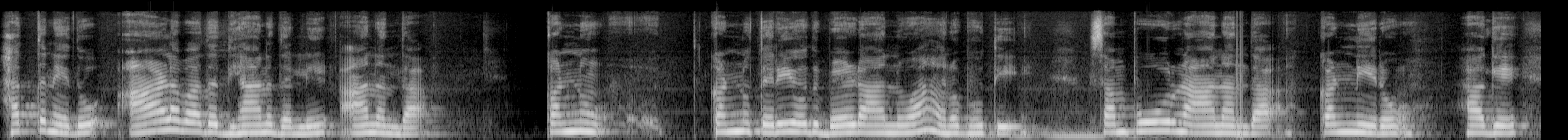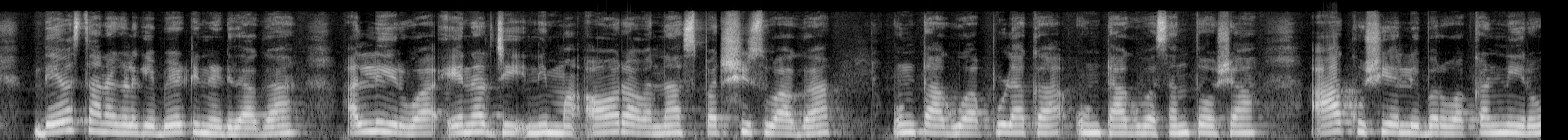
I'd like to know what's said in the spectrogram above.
ಹತ್ತನೇದು, ಆಳವಾದ ಧ್ಯಾನದಲ್ಲಿ ಆನಂದ, ಕಣ್ಣು ಕಣ್ಣು ತೆರೆಯೋದು ಬೇಡ ಅನ್ನುವ ಅನುಭೂತಿ, ಸಂಪೂರ್ಣ ಆನಂದ, ಕಣ್ಣೀರು. ಹಾಗೆ ದೇವಸ್ಥಾನಗಳಿಗೆ ಭೇಟಿ ನೀಡಿದಾಗ ಅಲ್ಲಿ ಇರುವ ಎನರ್ಜಿ ನಿಮ್ಮ ಆರವನ್ನು ಸ್ಪರ್ಶಿಸುವಾಗ ಉಂಟಾಗುವ ಪುಳಕ, ಉಂಟಾಗುವ ಸಂತೋಷ, ಆ ಖುಷಿಯಲ್ಲಿ ಬರುವ ಕಣ್ಣೀರು,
